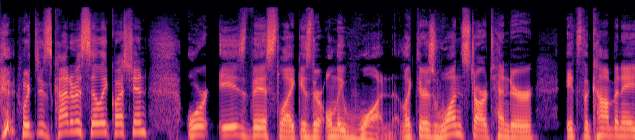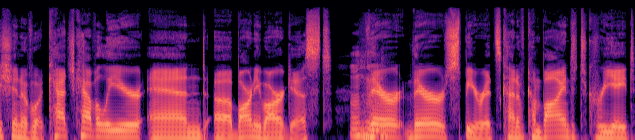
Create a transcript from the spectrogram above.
Which is kind of a silly question. Or is this like, is there only one? Like, there's one star tender. It's the combination of what Catch Cavalier and uh, Barney Bargist. Their their spirits kind of combined to create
